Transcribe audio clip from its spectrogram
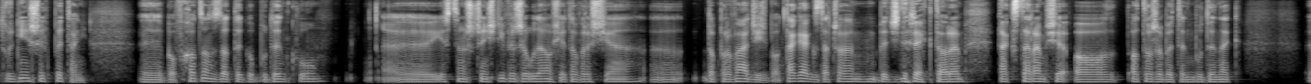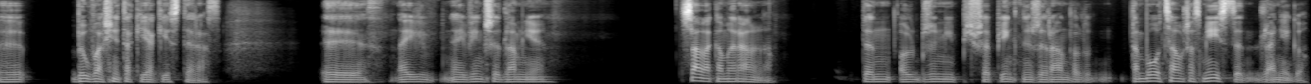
trudniejszych pytań, bo wchodząc do tego budynku, jestem szczęśliwy, że udało się to wreszcie e, doprowadzić, bo tak jak zacząłem być dyrektorem, tak staram się o, o to, żeby ten budynek e, był właśnie taki, jak jest teraz. Naj, największe dla mnie sala kameralna. Ten olbrzymi, przepiękny żyrandol. Tam było cały czas miejsce dla niego.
